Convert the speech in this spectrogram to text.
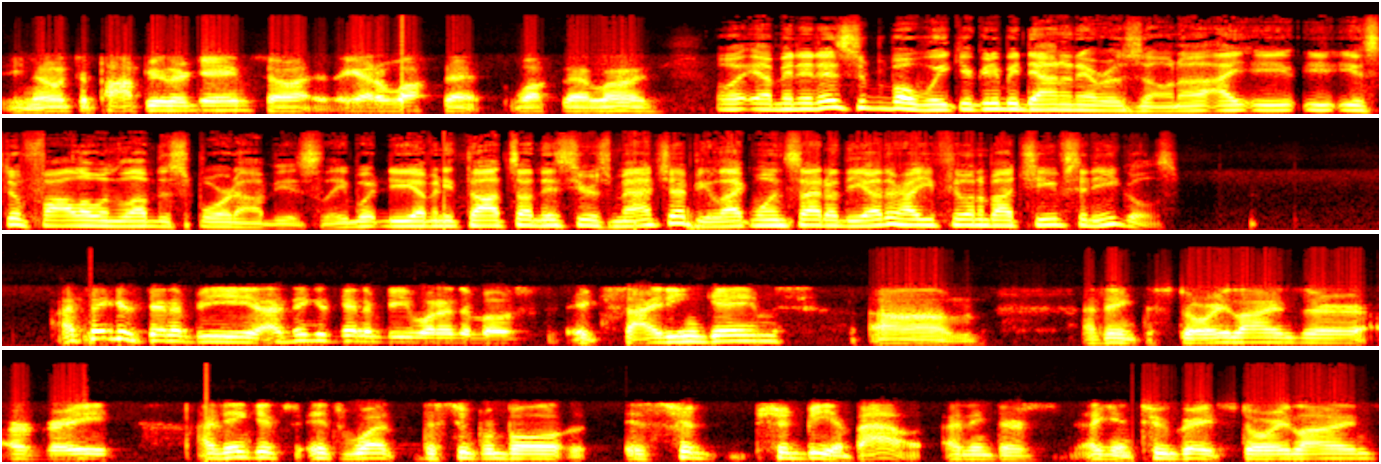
you know, it's a popular game, so they got to walk that walk that line. Well, I mean, it is Super Bowl week. You're going to be down in Arizona. I you, you still follow and love the sport, obviously. What do you have any thoughts on this year's matchup? Do you like one side or the other? How you feeling about Chiefs and Eagles? I think it's going to be. I think it's going to be one of the most exciting games. Um, I think the storylines are are great. I think it's it's what the Super Bowl is should should be about. I think there's again two great storylines,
